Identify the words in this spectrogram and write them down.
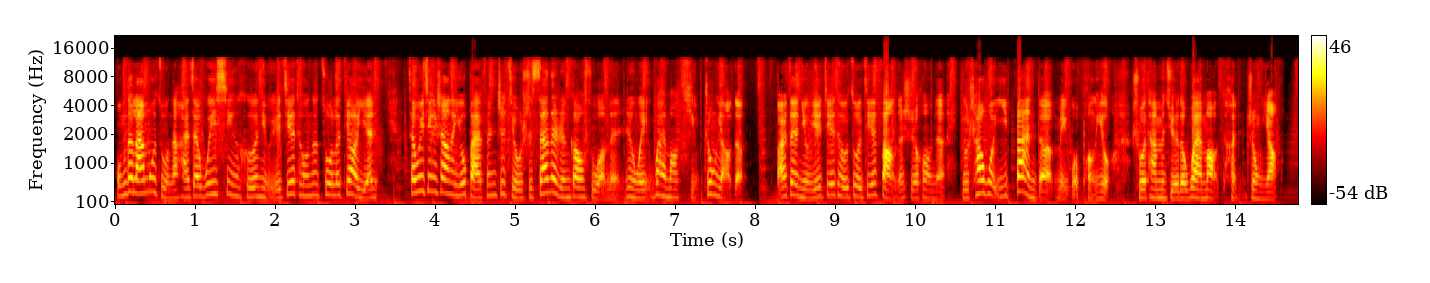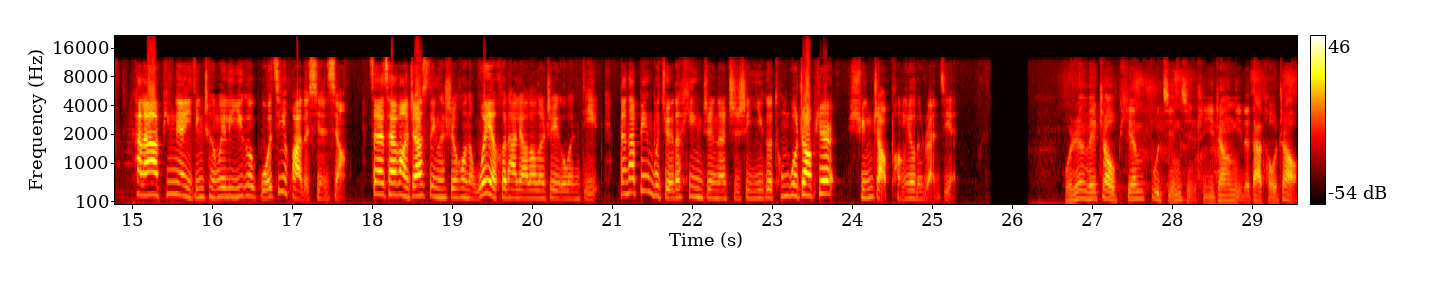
我们的栏目组呢还在微信和纽约街头呢做了调研，在微信上呢有百分之九十三的人告诉我们认为外貌挺重要的，而在纽约街头做街访的时候呢，有超过一半的美国朋友说他们觉得外貌很重要。看来啊，拼脸已经成为了一个国际化的现象。在采访 Justin 的时候呢，我也和他聊到了这个问题，但他并不觉得 Hinge 呢只是一个通过照片寻找朋友的软件。我认为照片不仅仅是一张你的大头照，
